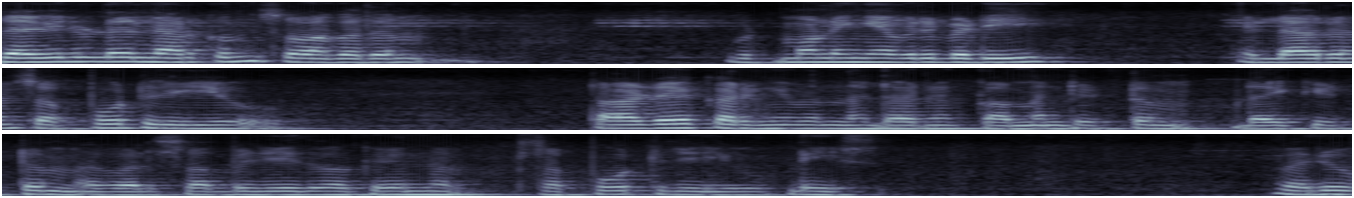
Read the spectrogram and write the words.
ലൈവിലുള്ള എല്ലാവർക്കും സ്വാഗതം. Good morning everybody. എല്ലാവരും സപ്പോർട്ട് ചെയ്യൂ. താഴേക്ക് ഇറങ്ങി വന്ന് എല്ലാവരും കമന്റ് ഇട്ടും ലൈക്ക് ഇട്ടും അതുപോലെ സബ് ചെയ്തും ഒക്കെ ഒന്ന് സപ്പോർട്ട് ചെയ്യൂ പ്ലീസ് വരൂ.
